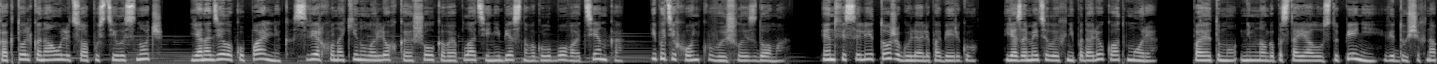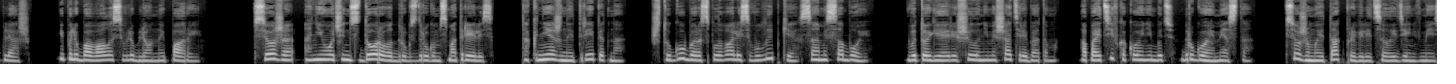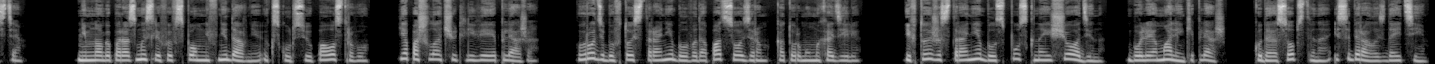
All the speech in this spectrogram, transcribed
Как только на улицу опустилась ночь, я надела купальник, сверху накинула легкое шелковое платье небесного голубого оттенка и потихоньку вышла из дома. Энфис и Ли тоже гуляли по берегу. Я заметила их неподалеку от моря, поэтому немного постояла у ступеней, ведущих на пляж, и полюбовалась влюбленной парой. Все же они очень здорово друг с другом смотрелись, так нежно и трепетно, что губы расплывались в улыбке сами собой. В итоге я решила не мешать ребятам, а пойти в какое-нибудь другое место. Все же мы и так провели целый день вместе. Немного поразмыслив и вспомнив недавнюю экскурсию по острову, я пошла чуть левее пляжа. Вроде бы в той стороне был водопад с озером, к которому мы ходили. И в той же стороне был спуск на еще один, более маленький пляж, куда я, собственно, и собиралась дойти.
